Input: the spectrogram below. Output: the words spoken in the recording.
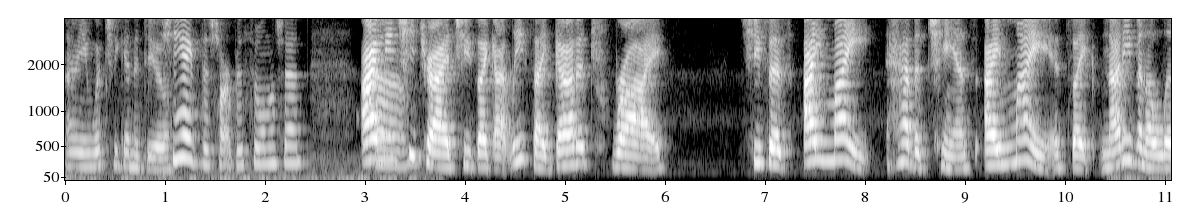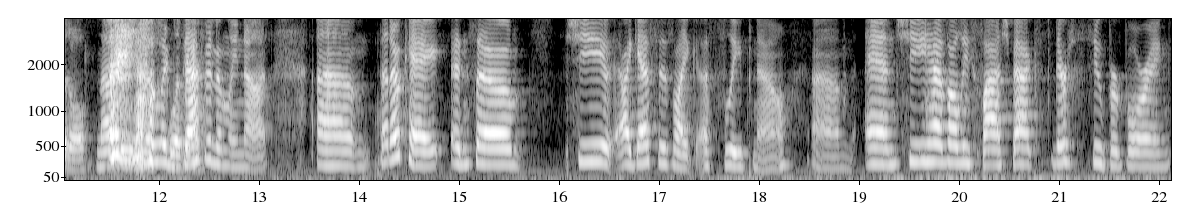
I mean, what's she gonna do? She ate the sharpest tool in the shed. I mean, um, she tried. She's like, at least I gotta try. She says, I might have a chance. I might. It's like not even a little, not even yeah, a like sliver. definitely not. Um, but okay. And so she, I guess, is like asleep now. Um, and she has all these flashbacks. They're super boring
